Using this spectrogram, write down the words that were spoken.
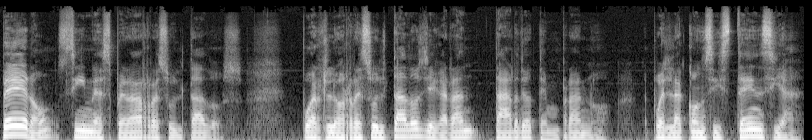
pero sin esperar resultados. Pues los resultados llegarán tarde o temprano. Pues la consistencia,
